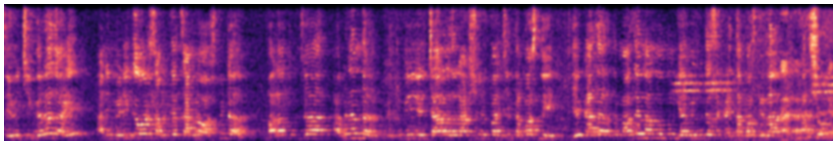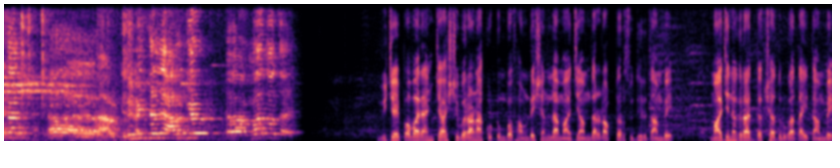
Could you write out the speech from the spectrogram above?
सेवेची गरज आहे. आणि मेडिकवर सारखं चांगलं हॉस्पिटल मला तुमचं अभिनंदन की तुम्ही चार हजार आठशे रुपयाची तपासणी एक हजार तर माझे नाव नोंदून घ्या मी उद्या सकाळी तपासणीला. शेवटी निमित्ताने आरोग्य महत्वाचं आहे. विजय पवार यांच्या शिवराणा कुटुंब फाउंडेशनला माजी आमदार डॉक्टर सुधीर तांबे माजी नगराध्यक्षा दुर्गाताई तांबे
